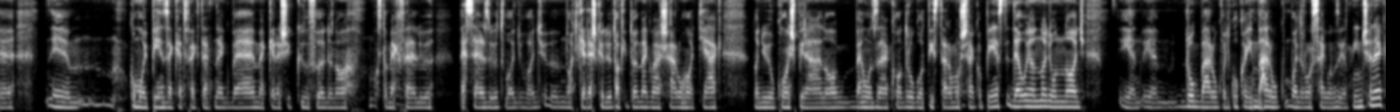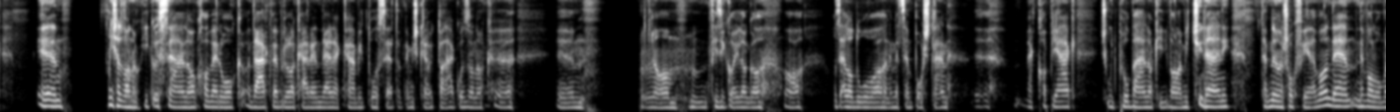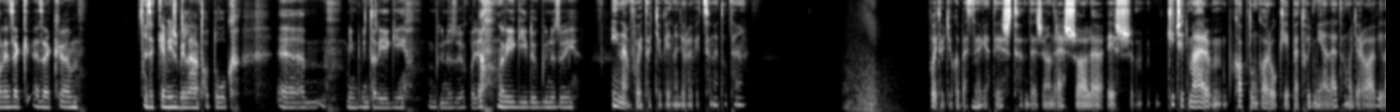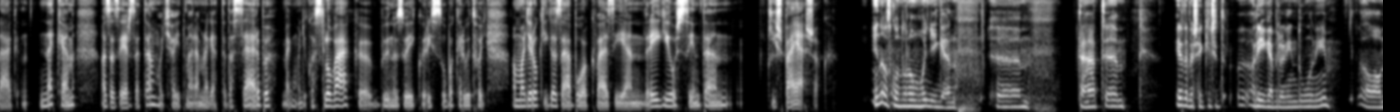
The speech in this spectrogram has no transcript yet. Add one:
komoly pénzeket fektetnek be, megkeresik külföldön a, azt a megfelelő beszerzőt, vagy, vagy nagy kereskedőt, akitől megvásárolhatják, nagyon jó konspirálnak, behozzák a drogot, tisztára mossák a pénzt, de olyan nagyon nagy ilyen, ilyen drogbárok vagy kokainbárok Magyarországon azért nincsenek. És hát vannak, akik összeállnak, haverok, a dark webről akár rendelnek kábítószert, tehát nem is kell, hogy találkozzanak a, fizikailag a, a, az eladóval, hanem egyszerűen postán megkapják, és úgy próbálnak így valamit csinálni. Tehát nagyon sokféle van, de, de valóban ezek, ezek, ezek kevésbé láthatók, mint, mint a régi bűnözők, vagy a régi idők bűnözői. Innen folytatjuk egy nagyon rövid szünet után. Folytatjuk a beszélgetést Dezső Andrással, és kicsit már kaptunk arról képet, hogy milyen lehet a magyar alvilág. Nekem az az érzetem, hogyha itt már emlegetted a szerb, meg mondjuk a szlovák bűnözői kör is szóba került, hogy a magyarok igazából kvázi ilyen régiós szinten kispályásak? Én azt gondolom, hogy igen. Tehát Érdemes egy kicsit régebről indulni. A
